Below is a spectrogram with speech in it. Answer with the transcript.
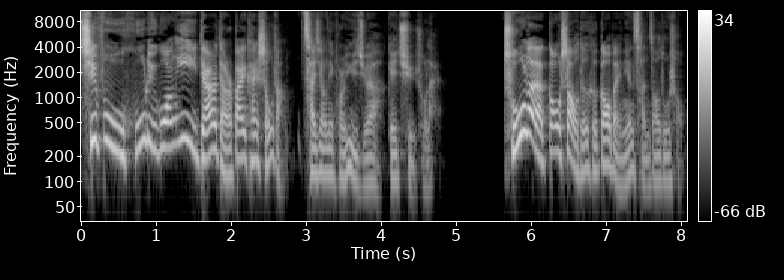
其父胡律光一点点掰开手掌，才将那块玉珏啊给取出来。除了高绍德和高百年惨遭毒手，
